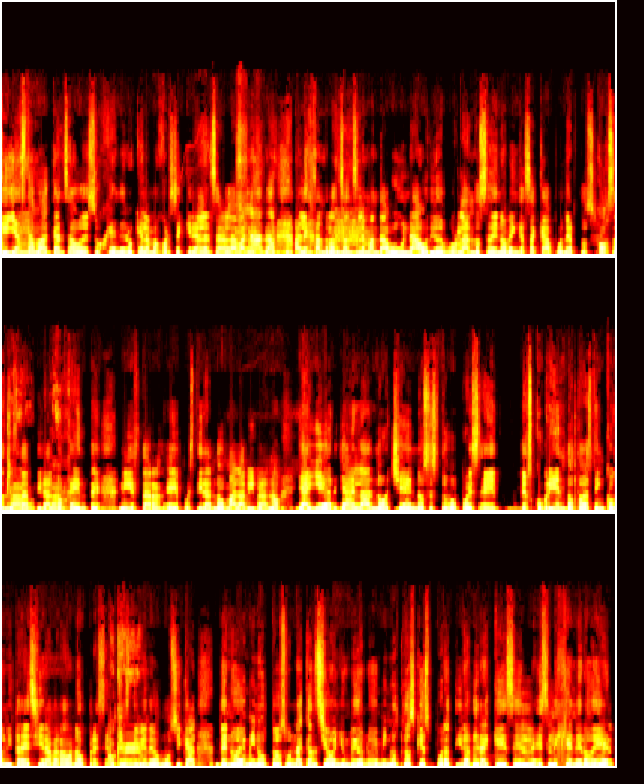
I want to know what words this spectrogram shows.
que ya estaba cansado de su género, que a lo mejor se quería lanzar a la balada. Alejandro Sanz le mandaba un audio de burlándose de no vengas acá a poner tus cosas, ni estar tirando gente, ni estar eh, pues tirando mala vibra, ¿no? Y ayer ya en la noche nos estuvo pues eh, descubriendo toda esta incógnita de si era verdad o no. Presente este video musical de nueve minutos, una canción y un video de nueve minutos que es pura tiradera, que es el, es el género de él.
